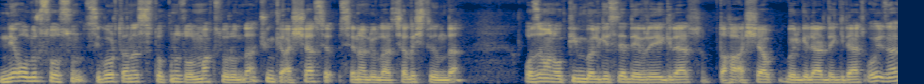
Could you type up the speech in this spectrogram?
ne olursa olsun sigortanız stopunuz olmak zorunda. Çünkü aşağı se- senaryolar çalıştığında o zaman o pin bölgesi de devreye girer. Daha aşağı bölgelerde girer. O yüzden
